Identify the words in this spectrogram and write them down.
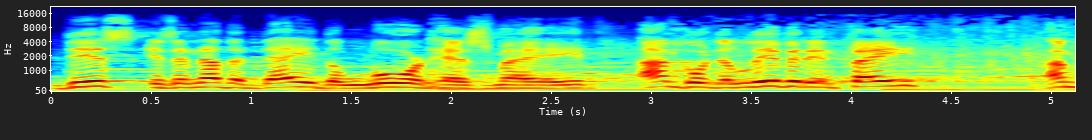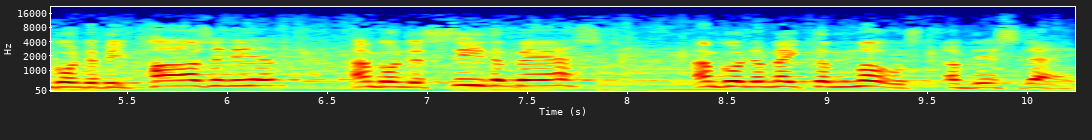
This is another day the Lord has made. I'm going to live it in faith. I'm going to be positive. I'm going to see the best. I'm going to make the most of this day.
